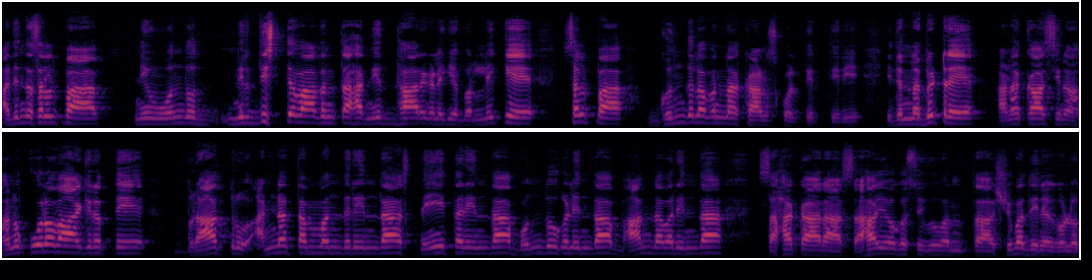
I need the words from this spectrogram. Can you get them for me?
ಅದರಿಂದ ಸ್ವಲ್ಪ ನೀವು ಒಂದು ನಿರ್ದಿಷ್ಟವಾದಂತಹ ನಿರ್ಧಾರಗಳಿಗೆ ಬರಲಿಕ್ಕೆ ಸ್ವಲ್ಪ ಗೊಂದಲವನ್ನು ಕಾಣಿಸ್ಕೊಳ್ತಿರ್ತೀರಿ. ಇದನ್ನು ಬಿಟ್ಟರೆ ಹಣಕಾಸಿನ ಅನುಕೂಲವಾಗಿರುತ್ತೆ. ಭ್ರಾತೃ ಅಣ್ಣ ತಮ್ಮಂದಿರಿಂದ, ಸ್ನೇಹಿತರಿಂದ, ಬಂಧುಗಳಿಂದ, ಬಾಂಧವರಿಂದ ಸಹಕಾರ, ಸಹಯೋಗ ಸಿಗುವಂತಹ ಶುಭ ದಿನಗಳು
